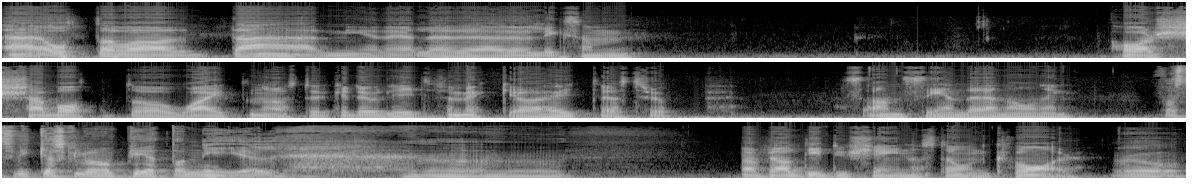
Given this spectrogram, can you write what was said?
Är Ottawa där nere eller är det liksom... Har Chabot och White några stukat ut lite för mycket och höjt deras trupp anseende en aning? Fast vilka skulle de peta ner? Uh, Framförallt är Duchene och Stone kvar. jo.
